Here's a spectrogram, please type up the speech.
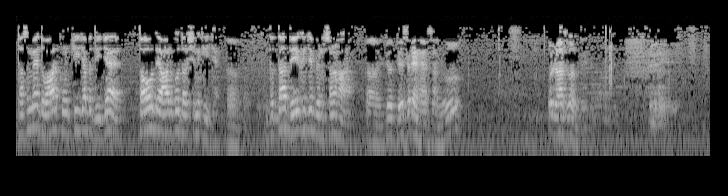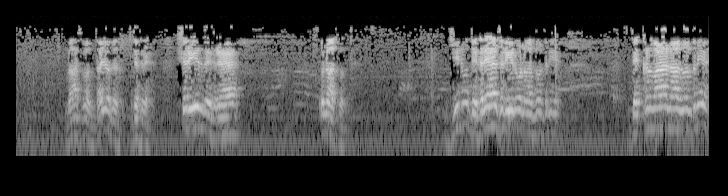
ਦਸਵੇਂ ਦਵਾਰ ਕੂੰਚੀ ਜਬ ਦੀਜੈ ਤਉ ਦਿਆਲ ਕੋ ਦਰਸ਼ਨ ਕੀਜੈ। ਹਾਂ। ਦੱਦਾ ਦੇਖ ਜੇ ਬਿਨਸਨ ਹਾਰਾ ਤਾਂ ਜੋ ਦਿਸ ਰਿਹਾ ਹੈ ਸਾਨੂੰ, ਉਹ ਨਾਸਵੰਤ ਹੈ ਨਾਸਵੰਤ ਹੈ ਜੋ ਦਿਸ ਰਿਹਾ। ਸਰੀਰ ਦਿਸ ਰਿਹਾ ਉਹ ਨਾਸਵੰਤ ਹੈ ਜਿਹਨੂੰ ਦਿਖ ਰਿਹਾ ਸਰੀਰ, ਉਹ ਨਾਸਵੰਤ ਨਹੀਂ ਹੈ। ਦੇਖਣ ਵਾਲਾ ਨਾਸਵੰਤ ਨਹੀਂ ਹੈ।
